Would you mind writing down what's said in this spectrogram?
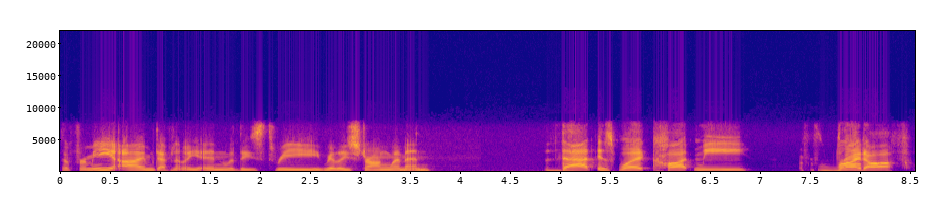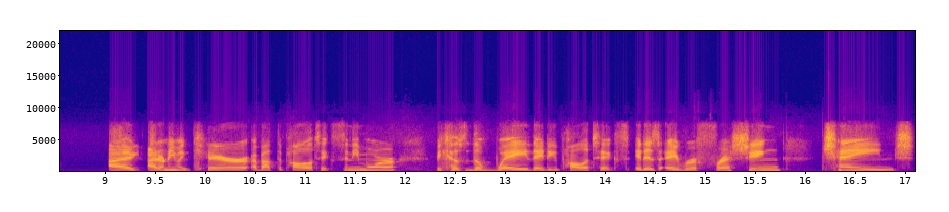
so for me I'm definitely in with these three really strong women. That is what caught me right off. I I don't even care about the politics anymore because the way they do politics it is a refreshing change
